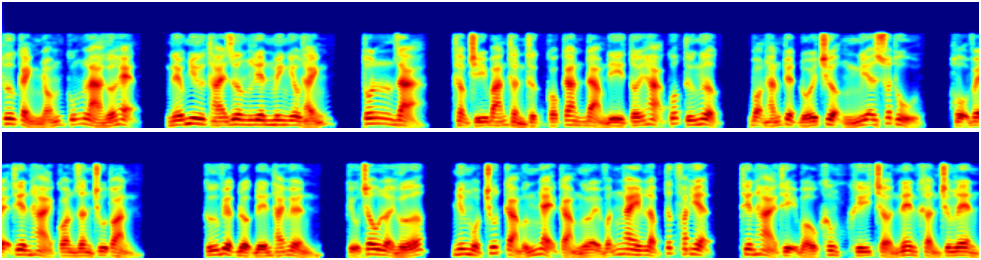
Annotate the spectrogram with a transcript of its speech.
hư cảnh nhóm cũng là hứa hẹn, nếu như Thái Dương liên minh yêu thánh, tôn giả, thậm chí bán thần thực có can đảm đi tới hạ quốc tứ ngược, bọn hắn tuyệt đối trượng nghĩa xuất thủ, hộ vệ thiên hải con dân chu toàn. Cứ việc được đến Thái Huyền, Cửu Châu lời hứa, nhưng một chút cảm ứng nhạy cảm người vẫn ngay lập tức phát hiện, thiên hải thị bầu không khí trở nên khẩn trương lên.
